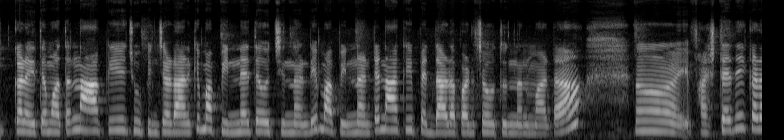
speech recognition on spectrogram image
ఇక్కడైతే మాత్రం నాకు చూపించడానికి మా పిన్ అయితే వచ్చిందండి. మా పిన్ అంటే నాకు పెద్ద ఆడపడుచు అవుతుందనమాట ఫస్ట్ అయితే ఇక్కడ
